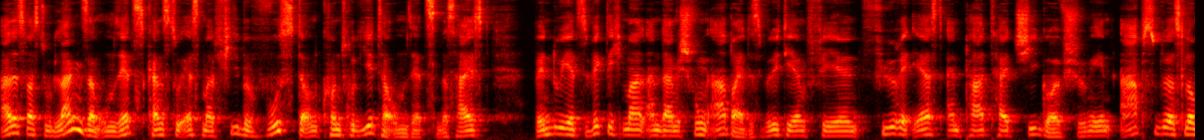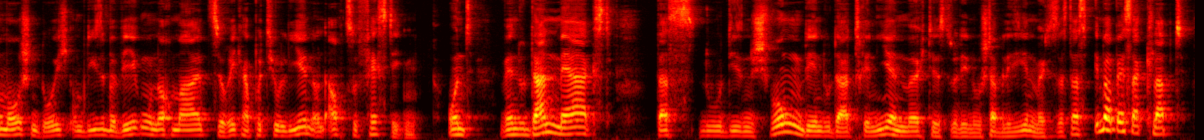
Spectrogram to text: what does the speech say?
alles, was du langsam umsetzt, kannst du erstmal viel bewusster und kontrollierter umsetzen. Das heißt, wenn du jetzt wirklich mal an deinem Schwung arbeitest, würde ich dir empfehlen, führe erst ein paar Tai Chi Golfschwünge in absoluter Slow Motion durch, um diese Bewegung nochmal zu rekapitulieren und auch zu festigen. Und wenn du dann merkst, dass du diesen Schwung, den du da trainieren möchtest oder den du stabilisieren möchtest, dass das immer besser klappt,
